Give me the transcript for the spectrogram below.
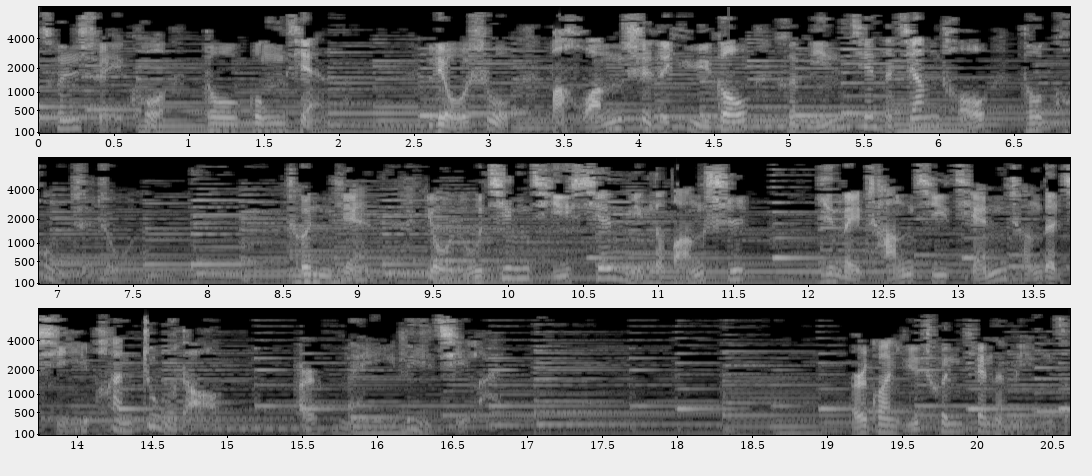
村水阔都攻陷了，柳树把皇室的御沟和民间的江头都控制住了。春天有如旌旗鲜明的王师，因为长期虔诚的企盼祝祷而美丽起来。而关于春天的名字，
